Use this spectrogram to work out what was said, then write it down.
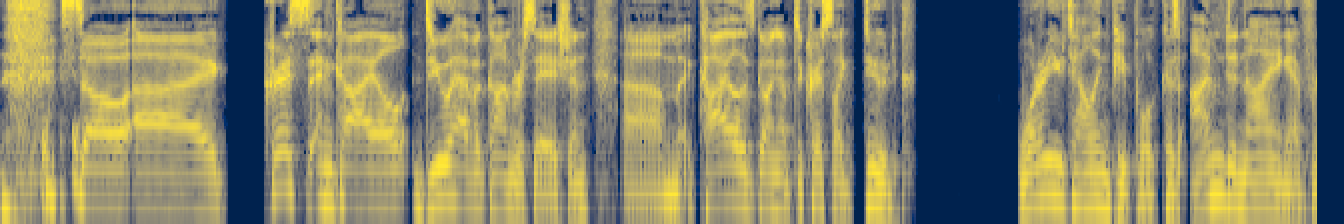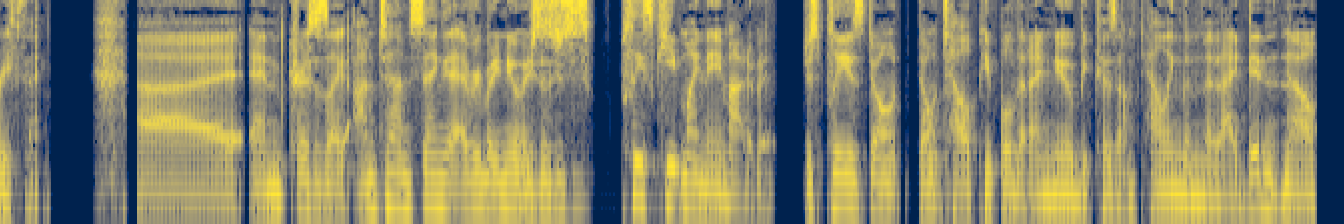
so uh, Chris and Kyle do have a conversation. Um, Kyle is going up to Chris like, dude, what are you telling people? Because I'm denying everything. Uh, and Chris is like, I'm, t- I'm saying that everybody knew. He says, just please keep my name out of it. Just please don't don't tell people that I knew because I'm telling them that I didn't know,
